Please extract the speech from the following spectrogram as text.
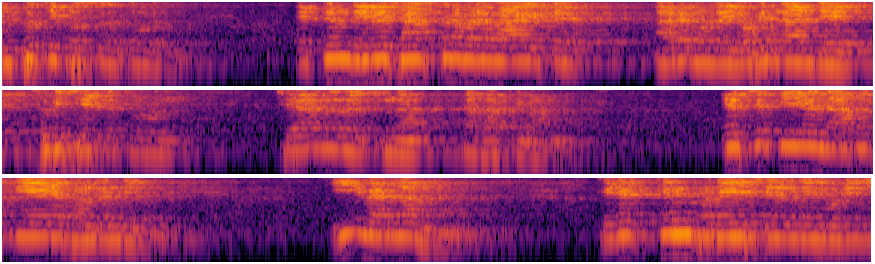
ഉൽപ്പത്തി പുസ്തകത്തോട് ഏറ്റവും ദൈവശാസ്ത്രപരമായിട്ട് ആരമുള്ള യോഹന്നാന്റെ സുവിശേഷത്തോടും ചേർന്ന് നിൽക്കുന്ന യാഥാർത്ഥ്യമാണ്. എസ് എൽ നാൽപ്പത്തിയേഴ് പന്ത്രണ്ടിൽ ഈ വെള്ളം കിഴക്കൻ പ്രദേശങ്ങളിൽ ഒഴുകി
